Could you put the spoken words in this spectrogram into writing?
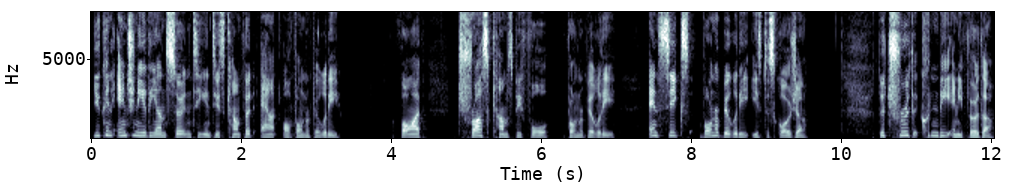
you can engineer the uncertainty and discomfort out of vulnerability. Five, trust comes before vulnerability. And six, vulnerability is disclosure. The truth couldn't be any further.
